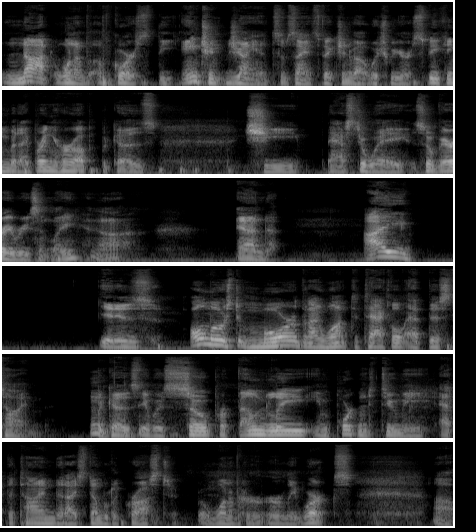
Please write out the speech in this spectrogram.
not one of, of course, the ancient giants of science fiction about which we are speaking, but I bring her up because she passed away so very recently, uh, and I, it is almost more than I want to tackle at this time because it was so profoundly important to me at the time that I stumbled across one of her early works. Uh,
